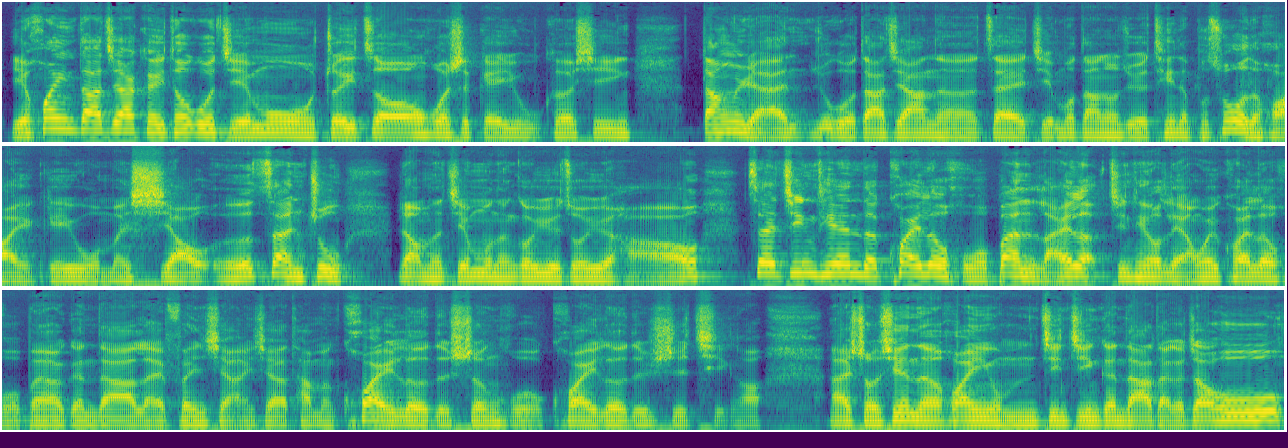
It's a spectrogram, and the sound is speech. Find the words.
也欢迎大家可以透过节目追踪，或是给予五颗星。当然，如果大家呢在节目当中觉得听得不错的话，也给予我们小额赞助，让我们的节目能够越做越好。在今天的快乐伙伴来了，今天有两位快乐伙伴要跟大家来分享一下他们快乐的生活、快乐的事情啊。来，首先呢，欢迎我们晶晶跟大家打个招呼。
